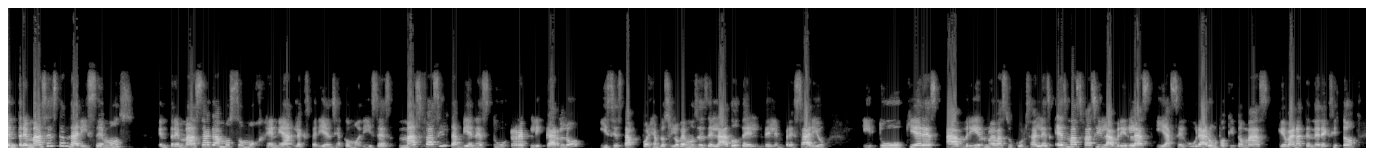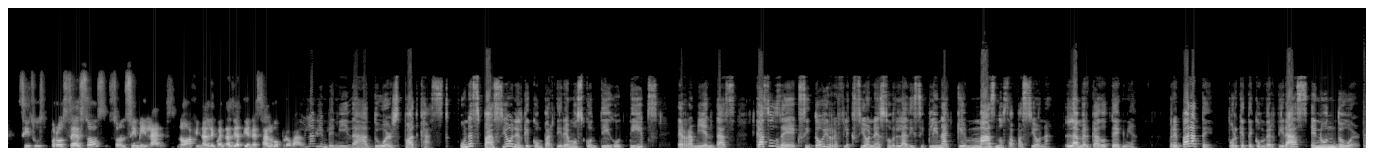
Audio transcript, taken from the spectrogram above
entre más estandaricemos, entre más hagamos homogénea la experiencia, como dices, más fácil también es tú replicarlo y si está, por ejemplo, si lo vemos desde el lado del, del empresario, y tú quieres abrir nuevas sucursales, es más fácil abrirlas y asegurar un poquito más que van a tener éxito si sus procesos son similares, ¿no? A final de cuentas ya tienes algo probado. Hola, bienvenida a Doers Podcast, un espacio en el que compartiremos contigo tips, herramientas, casos de éxito y reflexiones sobre la disciplina que más nos apasiona, la mercadotecnia. Prepárate, porque te convertirás en un doer.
